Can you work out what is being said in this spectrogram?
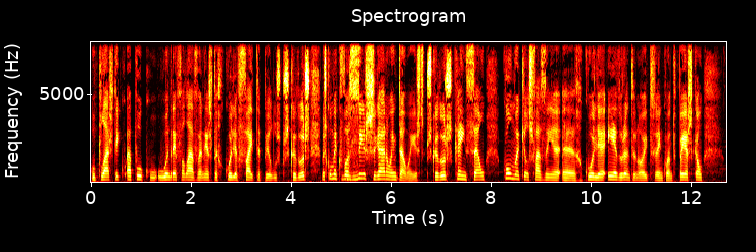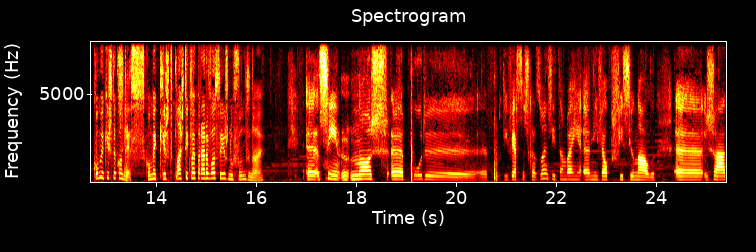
o plástico. Há pouco o André falava nesta recolha feita pelos pescadores, mas como é que vocês uhum. chegaram então a estes pescadores? Quem são? Como é que eles fazem a, a recolha? É durante a noite enquanto pescam? Como é que isto acontece? Sim. Como é que este plástico vai parar a vocês, no fundo, não é? Uh, sim, nós, uh, por, uh, por diversas razões e também a nível profissional, já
